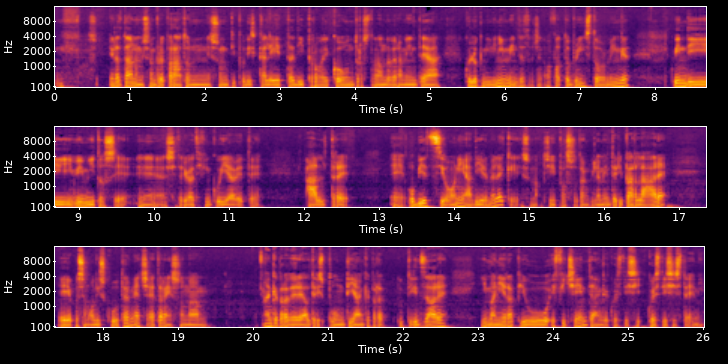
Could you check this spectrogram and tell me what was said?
in realtà non mi sono preparato nessun tipo di scaletta di pro e contro, sto andando veramente a quello che mi viene in mente, ho fatto brainstorming, quindi vi invito se eh, siete arrivati fin qui e avete altre eh, obiezioni a dirmele che insomma ci posso tranquillamente riparlare e possiamo discuterne eccetera, insomma anche per avere altri spunti, anche per utilizzare in maniera più efficiente anche questi, questi sistemi.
